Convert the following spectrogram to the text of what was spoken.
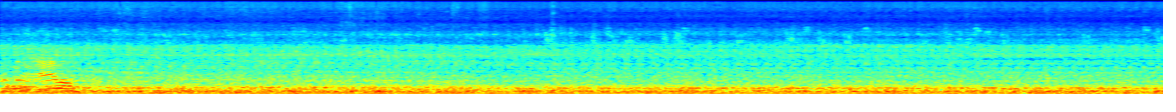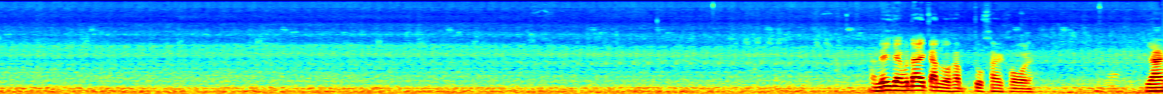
ยังไม่หาเลย อั นนี้ยังไม่ได้กันวะครับ ตัวคลายคอเนี่ยยัง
